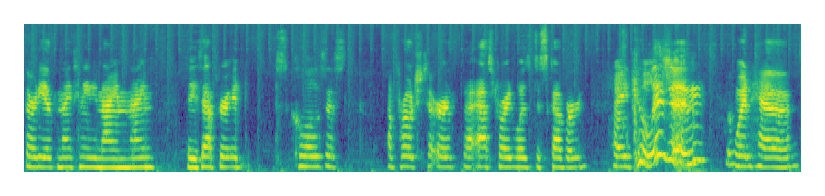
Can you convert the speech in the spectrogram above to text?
30th, 1989, nine days after its closest approach to Earth, the asteroid was discovered. A collision would have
